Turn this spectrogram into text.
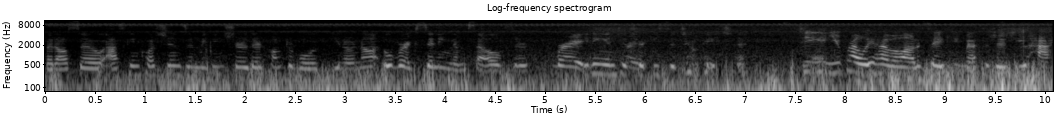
but also asking questions and making sure they're comfortable with, you know, not overextending themselves or right. getting into Right. tricky situations. Tegan, you probably have a lot of safety messages you have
